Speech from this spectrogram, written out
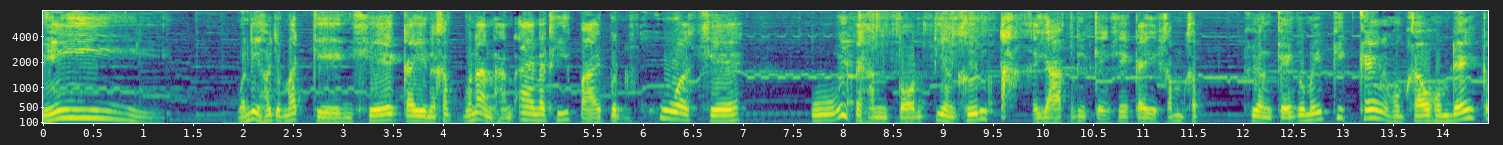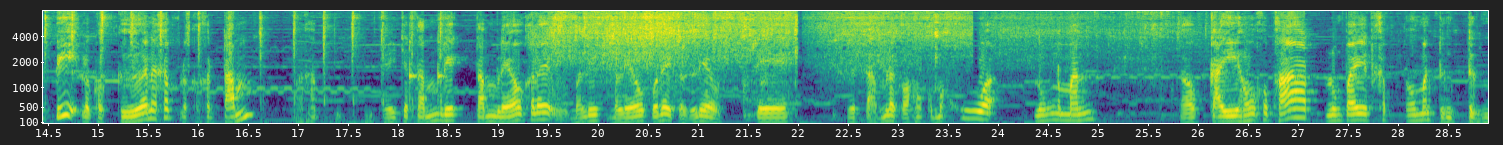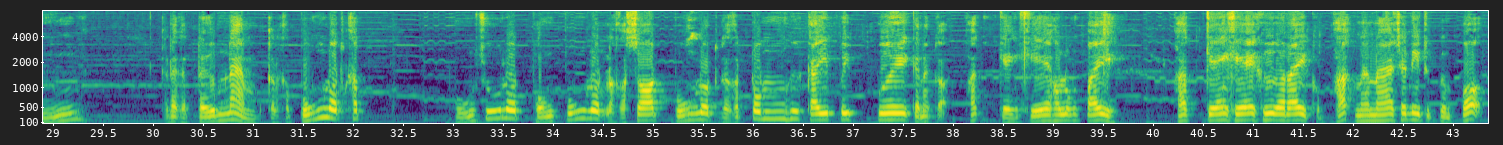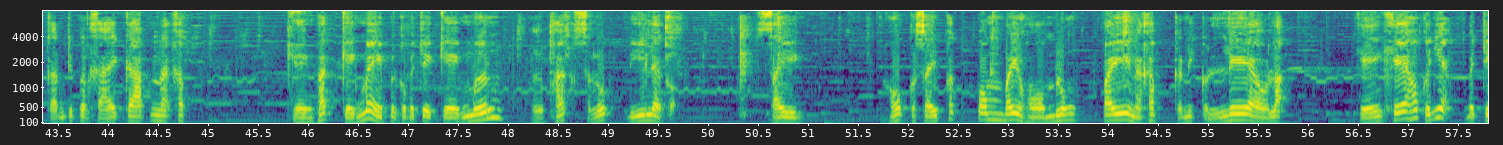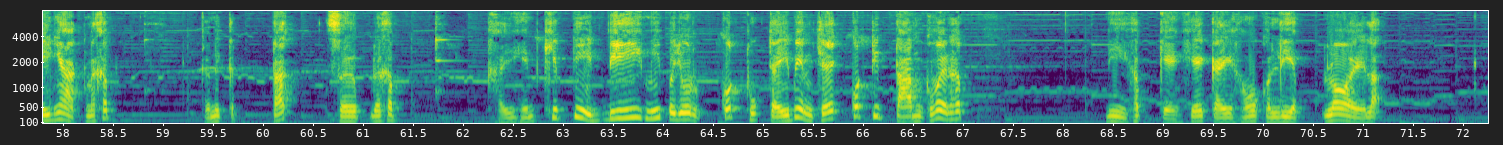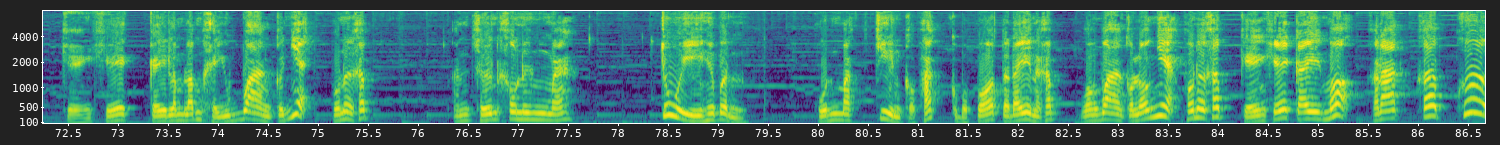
นี่ วันนี้เขาจะมาเก่งเคไก่นะครับ วันนั้นหันอ้ายนาทีปลายเปิดขั้วเคอุ้ยไปหันตอนเที่ยงคืนตะขยากวันนี้เก่งเคไก่คำครับ เครื่องแกงก็ไม่พริกแข้งหอมขาวหอมแดงกะปิแล้วก็เกลือนะครับ แล้วก็กระตำนะครับใครจะตำเล็กตำแล้วก็ได้อุบะเล็กบะแล้วก็ได้ก็เลี้ยวเตเคือตำแล้วก็เขาก็มาคั่วลงน้ำมัน เอาไก่เขาเขาพาดลงไปครับ เอามันตึงๆ ก็ได้ก็เติมน้ำก็ก็ปรุงรสครับผงชูรสผงปรุงรสแล้วก็ซอสปรุงรสแล้วก็ต้มให้ไก่ไปเปื่อยๆกันแล้วก็พักแกงเคเขาลงไปพักแกงเคคืออะไรก็พักนานาชนิดที่เป็นเปาะกันที่เป็นขายกัดนะครับแกงพักแกงไม่เป็นก็ไปเจอแกงเหมือนเออพักสลดดีแล้วก็ ใส่เขาก็ใส่พักป้อมใบหอมลงไปนะครับก็นี่ก็แล้วละแกงแค่เขาก็เนี่ยแบบใจยากนะครับก็นี่ก็ ตักเสิร์ฟเลยครับ ใครเห็นคลิปนี้ดีมีประโยชน์กดถูกใจเม่นแชร์กดติดตามก็ไว้นะครับ นี่ครับแกงแค่ไก่เขาก็เรียบร้อยละแกงแค่ไก่ลำๆไข่ว่างก็เนี่ยพวกนั้นครับ อันเชิญเข้านึ่งมา จุ้ยให้เปิ้นคนมักจีนก็พักก็บปอแต่ใดนะครับว่างๆก็ลองเนี่ยพวกนั้นครับ แกงแค่ไก่เหมาะขนาดครับคือ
